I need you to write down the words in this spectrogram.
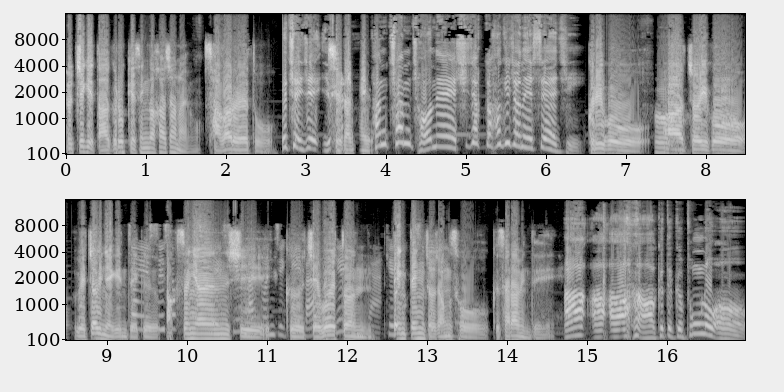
솔직히 다 그 렇게 생각하잖아요. 사과를 해도 그쵸 이제 세상에 한참 전에 시작도 하기 전에 했어야지. 그리고 어. 아저 이거 외적인 얘기인데 그 박승현 씨 그 제보했던 땡땡 저장소 그 사람인데 아, 아, 아, 아, 그때 그 폭로, 어.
